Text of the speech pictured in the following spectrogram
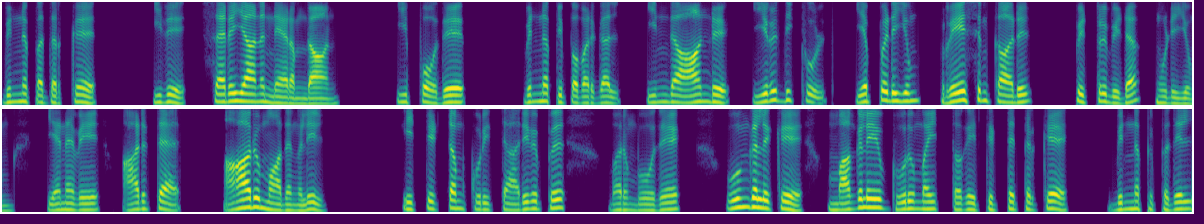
விண்ணப்பதற்கு இது சரியான நேரம்தான். இப்போது விண்ணப்பிப்பவர்கள் இந்த ஆண்டு இறுதிக்குள் எப்படியும் ரேஷன் கார்டு பெற்றுவிட முடியும். எனவே அடுத்த ஆறு மாதங்களில் இத்திட்டம் குறித்த அறிவிப்பு வரும்போது உங்களுக்கு மகளிர் உரிமை தொகை திட்டத்திற்கு விண்ணப்பிப்பதில்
